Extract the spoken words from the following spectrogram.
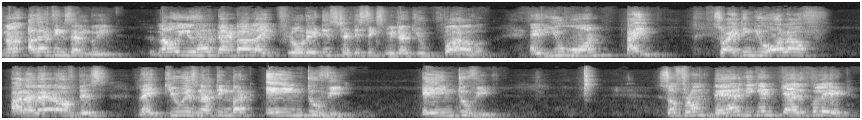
Now other things I'm doing. Now you have data like flow rate is 36 meter cube per hour. And you want time. So I think you all of are aware of this like q is nothing but a into v. A into v. So from there we can calculate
